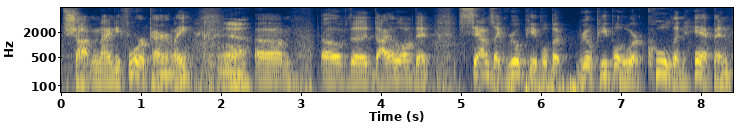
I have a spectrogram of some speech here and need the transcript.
shot in '94 apparently yeah. Um of the dialogue that sounds like real people, but real people who are cool and hip and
